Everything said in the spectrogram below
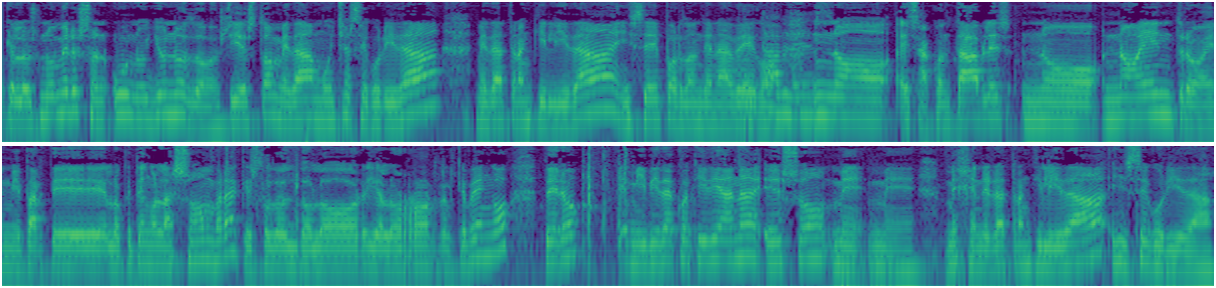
que los números son uno y uno, dos, y esto me da mucha seguridad, me da tranquilidad y sé por dónde navego. Contables. No, esa, contables, no, no entro en mi parte, lo que tengo en la sombra, que es todo el dolor y el horror del que vengo, pero en mi vida cotidiana eso me, me, me genera tranquilidad y seguridad.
